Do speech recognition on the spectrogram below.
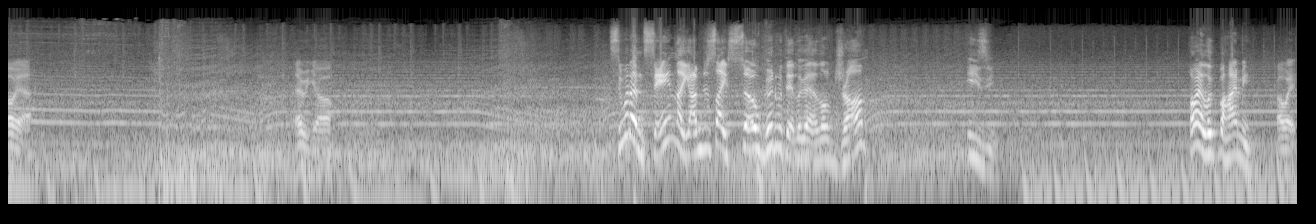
Oh, yeah. There we go. See what I'm saying? Like, I'm just, like, so good with it. Look at that little jump. Easy. Oh, I look behind me. Oh, wait.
